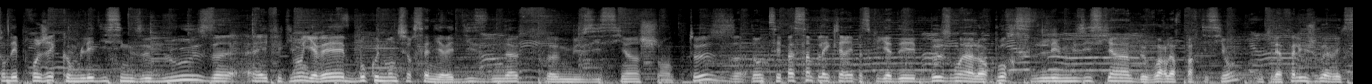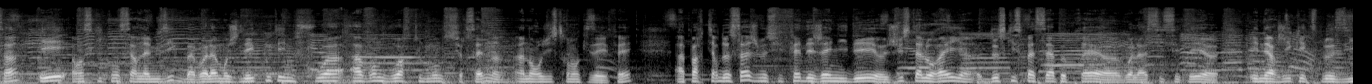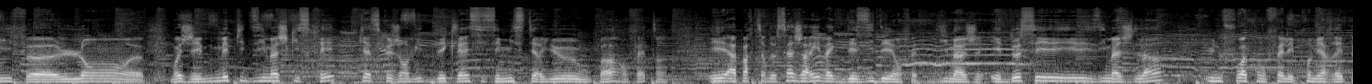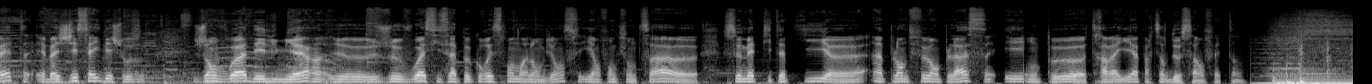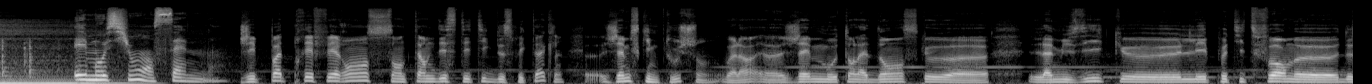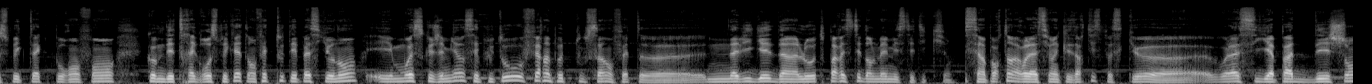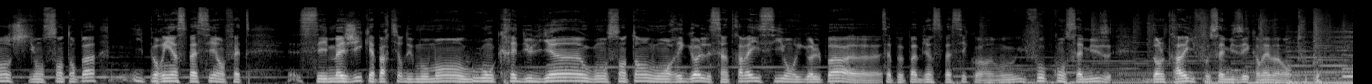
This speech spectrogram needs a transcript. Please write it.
Sur des projets comme Lady Sing the Blues, euh, effectivement, il y avait beaucoup de monde sur scène. Il y avait 19 euh, musiciens, chanteuses. Donc c'est pas simple à éclairer parce qu'il y a des besoins alors pour les musiciens de voir leur partition. Donc il a fallu jouer avec ça. Et en ce qui concerne la musique, bah voilà, moi je l'ai écouté une fois avant de voir tout le monde sur scène, un enregistrement qu'ils avaient fait. À partir de ça, je me suis fait déjà une idée euh, juste à l'oreille de ce qui se passait à peu près. Voilà, si c'était énergique, explosif, lent. Moi, j'ai mes petites images qui se créent. Qu'est-ce que j'ai envie d'éclairer, si c'est mystérieux ou pas, en fait. Et à partir de ça, j'arrive avec des idées, en fait, d'images. Et de ces images-là, une fois qu'on fait les premières répètes, eh ben, j'essaye des choses j'envoie des lumières, euh, je vois si ça peut correspondre à l'ambiance et en fonction de ça, euh, se met petit à petit euh, un plan de feu en place et on peut travailler à partir de ça en fait. Émotion en scène. J'ai pas de préférence en termes d'esthétique de spectacle. Euh, j'aime ce qui me touche, voilà. Euh, j'aime autant la danse que euh, la musique, les petites formes de spectacle pour enfants, comme des très gros spectacles. En fait, tout est passionnant. Et moi, ce que j'aime bien, c'est plutôt faire un peu de tout ça, en fait, naviguer d'un à l'autre, pas rester dans le même esthétique. C'est important la relation avec les artistes parce que voilà, s'il n'y a pas d'échange, si on s'entend pas, il peut rien se passer, en fait. C'est magique à partir du moment où on crée du lien, où on s'entend, où on rigole. C'est un travail, si on rigole pas, euh, ça peut pas bien se passer. Quoi. Il faut qu'on s'amuse. Dans le travail, il faut s'amuser quand même avant tout.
